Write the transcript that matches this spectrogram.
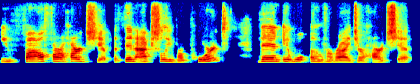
you file for a hardship, but then actually report, then it will override your hardship.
